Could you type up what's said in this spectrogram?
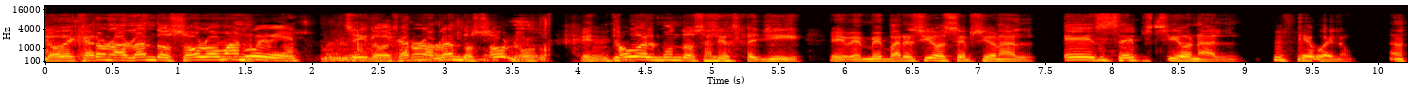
lo dejaron hablando solo, man. Muy bien. Sí, lo dejaron hablando solo. Eh, todo el mundo salió de allí. Eh, me pareció excepcional. Excepcional. Qué bueno.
